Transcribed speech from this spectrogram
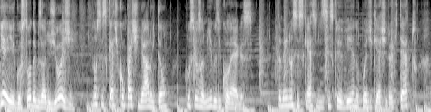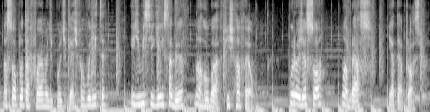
E aí, gostou do episódio de hoje? Não se esquece de compartilhá-lo então com seus amigos e colegas. Também não se esquece de se inscrever no podcast do arquiteto na sua plataforma de podcast favorita e de me seguir no Instagram no arroba Por hoje é só, um abraço e até a próxima.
